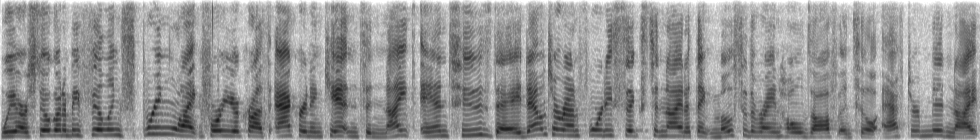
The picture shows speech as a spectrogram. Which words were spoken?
We are still going to be feeling spring-like for you across Akron and Canton tonight and Tuesday, down to around 46 tonight. I think most of the rain holds off until after midnight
